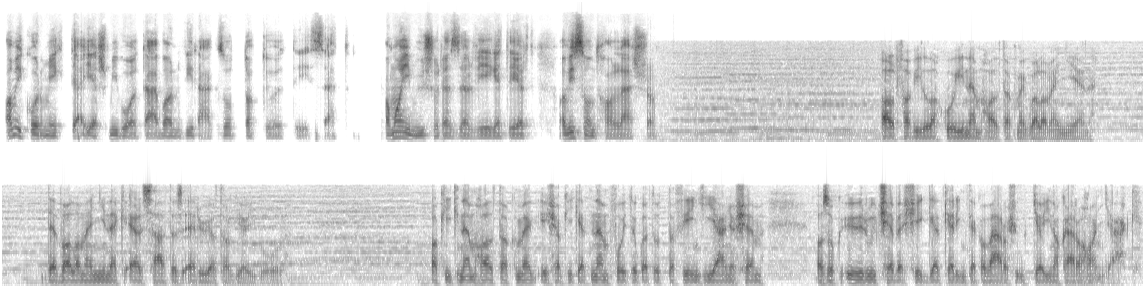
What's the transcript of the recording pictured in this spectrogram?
amikor még teljes mi voltában virágzott a költészet. A mai műsor ezzel véget ért, a viszonthallásra. Alfaville lakói nem haltak meg valamennyien, de valamennyinek elszállt az erő a tagjaiból. Akik nem haltak meg, és akiket nem folytogatott a fény hiánya sem, azok őrült sebességgel kerintek a város útjain, akár a hangyák.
